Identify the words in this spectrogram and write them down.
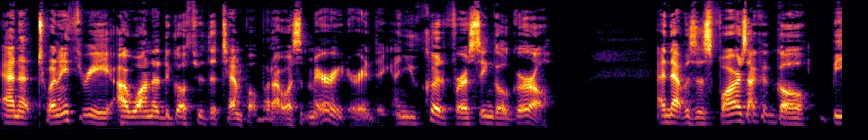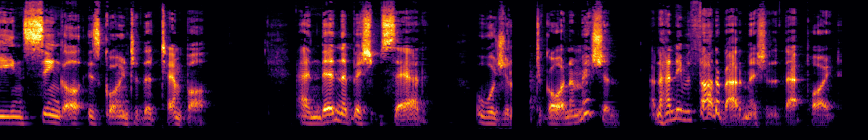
and at 23, I wanted to go through the temple, but I wasn't married or anything. And you could for a single girl. And that was as far as I could go. Being single is going to the temple. And then the bishop said, Would you like to go on a mission? And I hadn't even thought about a mission at that point.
